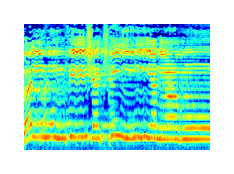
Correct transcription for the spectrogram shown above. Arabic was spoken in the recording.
بل هم في شك يلعبون.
